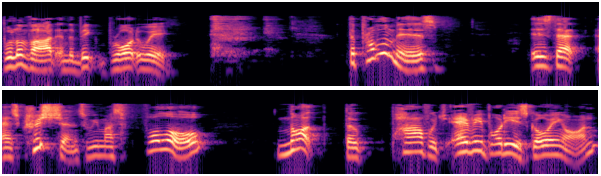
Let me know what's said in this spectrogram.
boulevard and the big Broadway. The problem is, is that as Christians, we must follow not the path which everybody is going on,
